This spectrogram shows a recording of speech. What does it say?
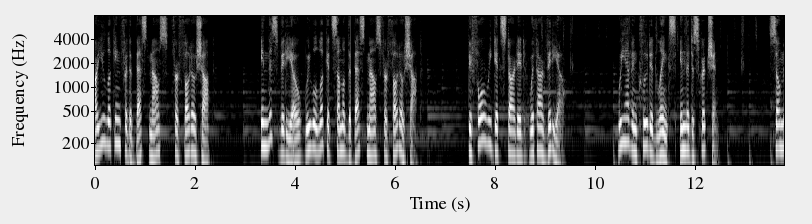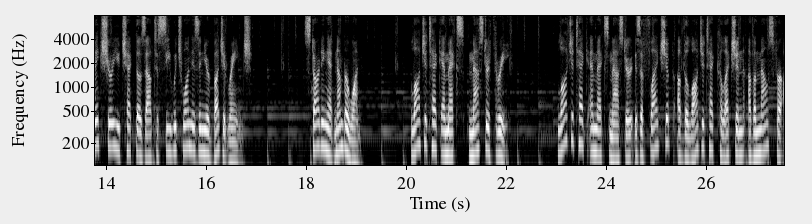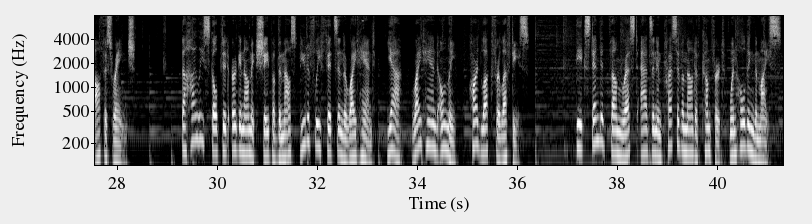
Are you looking for the best mouse for Photoshop? In this video we will look at some of the best mouse for Photoshop. Before we get started with our video, we have included links in the description. So make sure you check those out to see which one is in your budget range. Starting at number 1. Logitech MX Master 3. Logitech MX Master is a flagship of the Logitech collection of a mouse for office range. The highly sculpted ergonomic shape of the mouse beautifully fits in the right hand, yeah, right hand only, hard luck for lefties. The extended thumb rest adds an impressive amount of comfort when holding the mice.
